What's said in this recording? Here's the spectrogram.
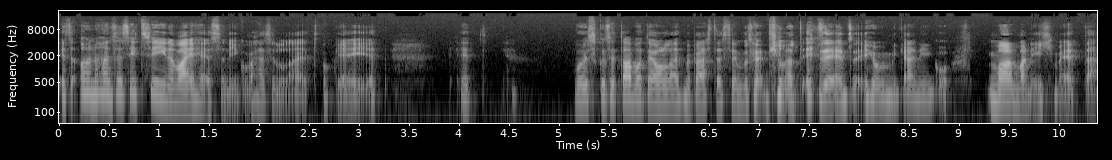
Että onhan se sitten siinä vaiheessa niin kuin vähän sellainen, että okei, että et, voisiko se tavoite olla, että me päästäisiin semmoiseen tilanteeseen, se ei ole mikään niin kuin maailman ihme, että,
